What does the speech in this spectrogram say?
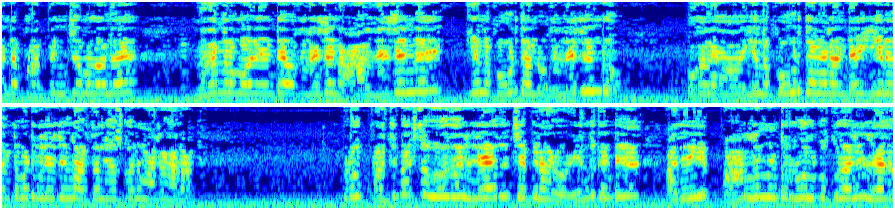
అంటే ప్రపంచంలోనే నరేంద్ర మోడీ అంటే ఒక లెజెండ్. ఆ లెజెండ్ ఈయన పొగుడుతాడు. ఒక లెజెండ్. ఒక ఈయన పొగుడుతాడంటే ఈయన ఎంత మటుకు లెజెండ్ అర్థం చేసుకొని మాట్లాడాలా. ఇప్పుడు ప్రతిపక్ష హోదా లేదని చెప్పినాడు. ఎందుకంటే అది పార్లమెంట్ రూల్ బుక్లోనే లేదు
